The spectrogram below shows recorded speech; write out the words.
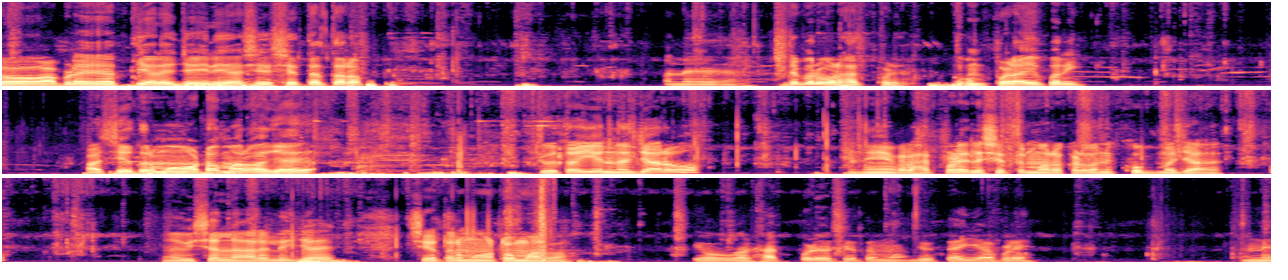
તો આપણે અત્યારે જઈ રહ્યા છીએ ખેતર તરફ. અને જબર વરસાદ પડે. બૂમ પડાવી પડી આ ખેતરમાં ઓટો મારવા જાય. જોતા એ નજારો. ને વરસાદ પડે એટલે ખેતરમાં રખડવાની ખૂબ મજા આવે. વિશાલને હારે લઈ જાય. ખેતરમાં ઓટો મારવા. કેવો વરસાદ પડ્યો ખેતરમાં, જોતા આપણે. અને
